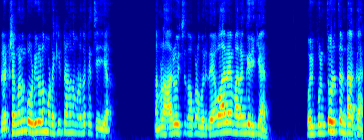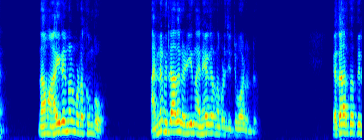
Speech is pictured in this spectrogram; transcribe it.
ലക്ഷങ്ങളും കോടികളും മുടക്കിയിട്ടാണ് നമ്മളിതൊക്കെ ചെയ്യുക. നമ്മൾ ആലോചിച്ച് നോക്കണം ഒരു ദേവാലയം അലങ്കരിക്കാൻ ഒരു പുൽത്തൊഴുത്ത് ഉണ്ടാക്കാൻ നാം ആയിരങ്ങൾ മുടക്കുമ്പോൾ അന്നമില്ലാതെ കഴിയുന്ന അനേകർ നമ്മുടെ ചുറ്റുപാടുണ്ട്. യഥാർത്ഥത്തിൽ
